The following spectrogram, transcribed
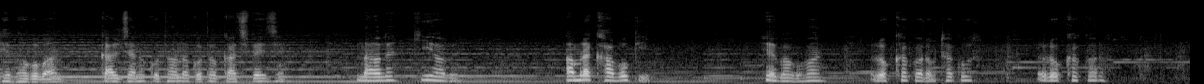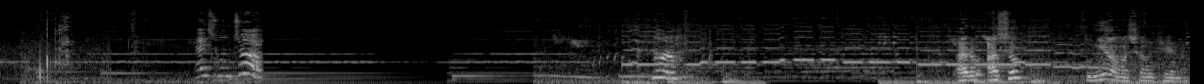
হে ভগবান কাল যেন কোথাও না কোথাও কাজ পেয়েছে না হলে কি হবে? আমরা খাব কি? হে ভগবান রক্ষা করো ঠাকুর রক্ষা করো। এই শুনছো? ধরো। আর আসো তুমিও আমার সঙ্গে খেয়ে নাও।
